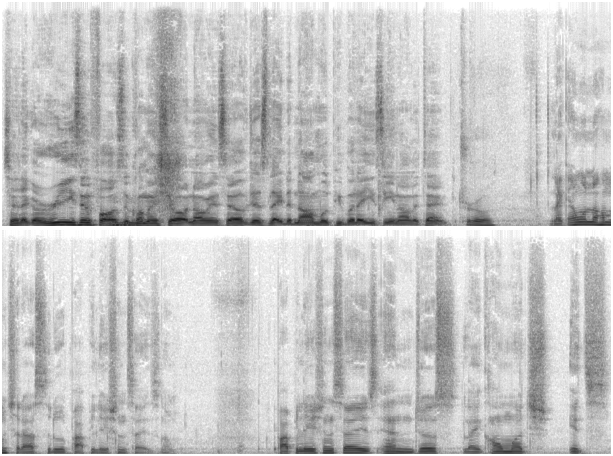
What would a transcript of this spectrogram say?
So like a reason for us to mm-hmm. come and show out now instead of just like the normal people that you're seeing all the time. True. Like I wonder how much it has to do with population size though. Population size and just like how much it's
